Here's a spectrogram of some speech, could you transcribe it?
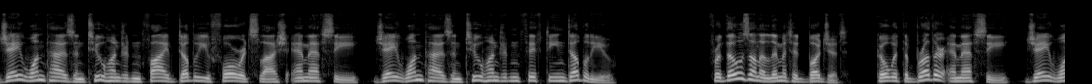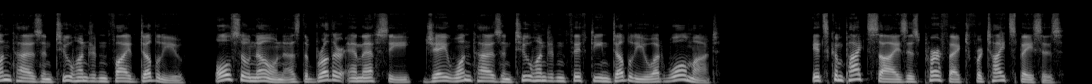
J1205W forward slash MFC J1215W. For those on a limited budget, go with the Brother MFC J1205W also known as the Brother MFC J1215W at Walmart. Its compact size is perfect for tight spaces,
